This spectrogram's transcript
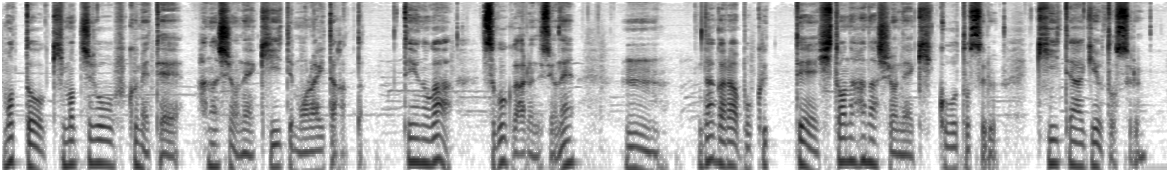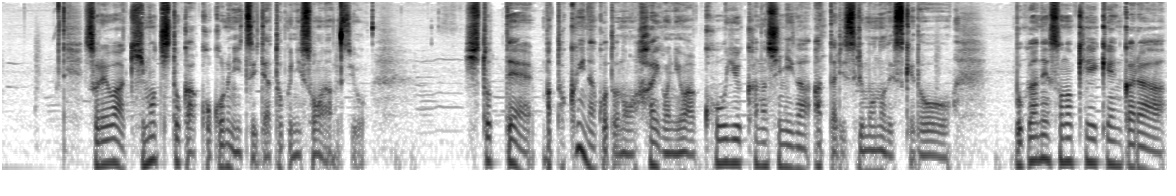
もっと気持ちを含めて話をね聞いてもらいたかったっていうのがすごくあるんですよね。うん。だから僕って人の話をね聞こうとする。聞いてあげようとする。それは気持ちとか心については特にそうなんですよ。人って、まあ、得意なことの背後にはこういう悲しみがあったりするものですけど僕はねその経験から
